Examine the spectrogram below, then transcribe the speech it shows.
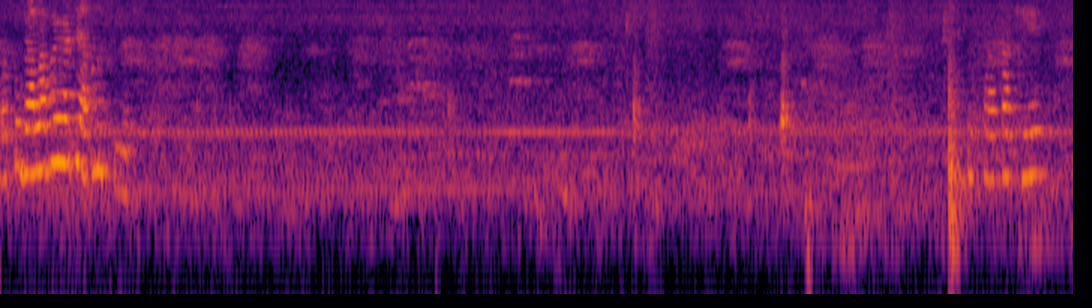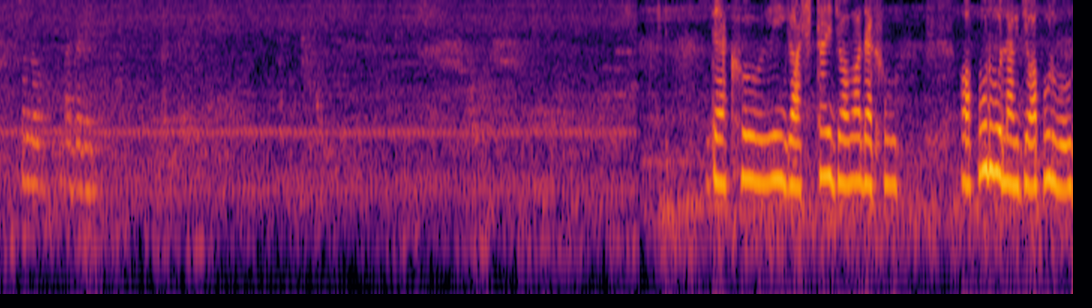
কত বেলা হয়ে গেছে, এখনও শুয়ে আছে। চাটা খেয়ে চলো বাজারে। দেখো, এই গাছটায় জবা দেখো। অপূর্ব লাগছে, অপূর্ব।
